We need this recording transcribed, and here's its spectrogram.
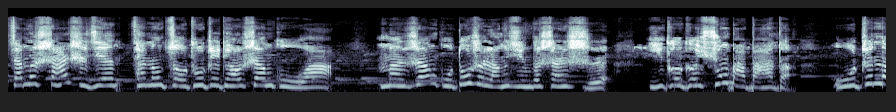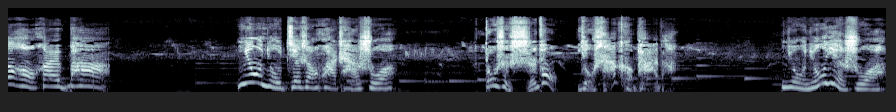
咱们啥时间才能走出这条山谷啊？满山谷都是狼形的山石，一个个凶巴巴的，我真的好害怕。”妞妞接上话茬说。都是石头，有啥可怕的？扭扭也说：“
